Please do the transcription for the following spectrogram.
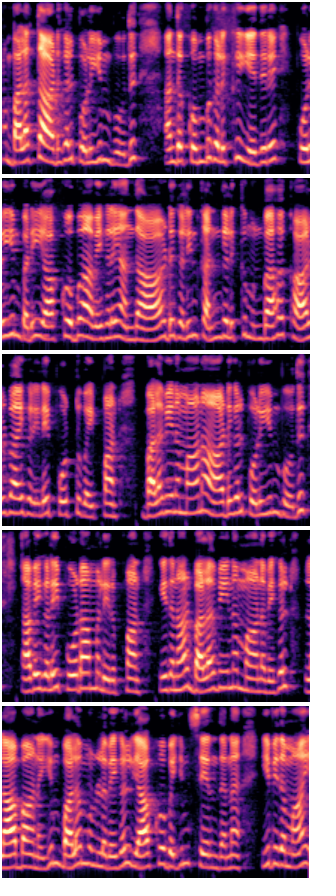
பலத்த ஆடுகள் பொழியும் போது அந்த கொம்புகளுக்கு எதிரே பொழியும்படி யாக்கோபு அவைகளை அந்த ஆடுகளின் கண்களுக்கு முன்பாக கால்வாய்களிலே போட்டு வைப்பான். பலவீனமான ஆடுகள் பொலியும்போது அவைகளைப் போடாமலிருப்பான். இதனால் பலவீனமானவைகள் லாபானையும் பலமுள்ளவைகள் யாக்கோபையும் சேர்ந்தன. இவ்விதமாய்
